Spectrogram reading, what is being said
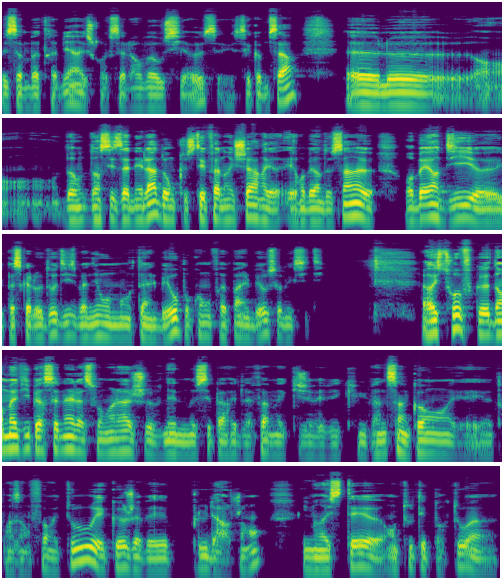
mais ça me va très bien et je crois que ça leur va aussi à eux, c'est comme ça. Euh, le dans, dans ces années-là, donc Stéphane Richard et, Robert Dessin, euh, Robert dit euh, et Pascal Odo disent bah nous on monte un LBO, pourquoi on ferait pas un LBO sur Next City? Alors il se trouve que dans ma vie personnelle, à ce moment-là, je venais de me séparer de la femme avec qui j'avais vécu 25 ans et trois enfants et tout, et que j'avais plus d'argent. Il me restait euh, en tout et pour tout un,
